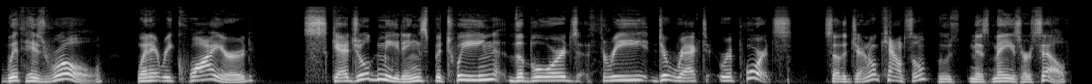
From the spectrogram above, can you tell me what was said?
with his role when it required scheduled meetings between the board's three direct reports. So the general counsel, who's Ms. Mays herself,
